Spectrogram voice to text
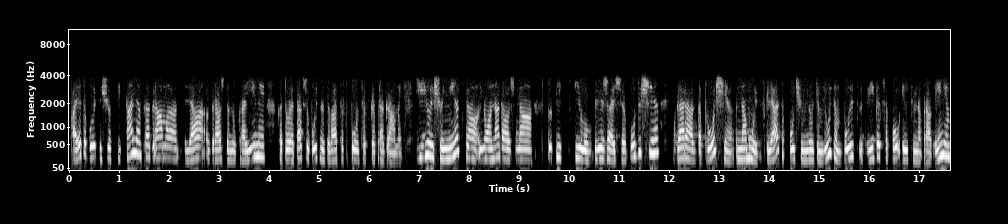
а это будет еще специальная программа для граждан Украины, которая также будет называться спонсорской программой. Ее еще нет, а, но она должна вступить в силу в ближайшее будущее. Гораздо проще, на мой взгляд, очень многим людям будет двигаться по этим направлениям,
